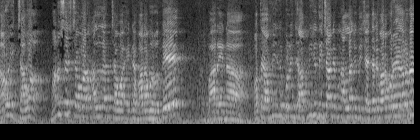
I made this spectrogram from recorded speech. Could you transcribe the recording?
কাউরি চাওয়া, মানুষের চাওয়ার আল্লাহর চাওয়া এটা বরাবর হতে পারে না। অতএব আপনি যদি বলেন যে আপনি যদি চান এবং আল্লাহ যদি চায়, তাহলে বরাবর হয়ে গেল না?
